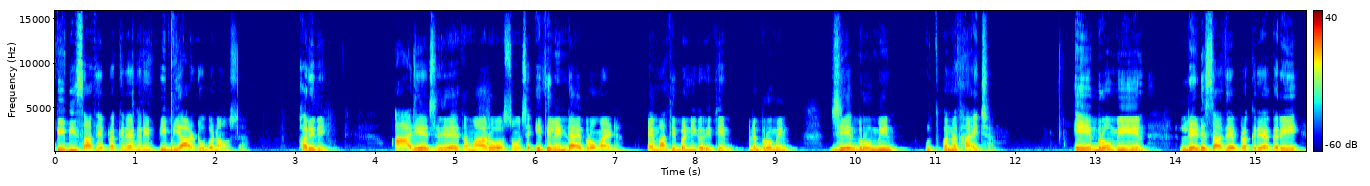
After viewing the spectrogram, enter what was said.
પીબી સાથે પ્રક્રિયા કરીને પીબીઆર ટુ બનાવશે. ફરીથી, આ જે છે તમારો શું છે? ઇથિલિન ડાયબ્રોમાઇડ એમાંથી બની ગયો ઇથિન અને બ્રોમિન જે બ્રોમિન ઉત્પન્ન થાય છે. એ બ્રોમિન લેડ સાથે પ્રક્રિયા કરી,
